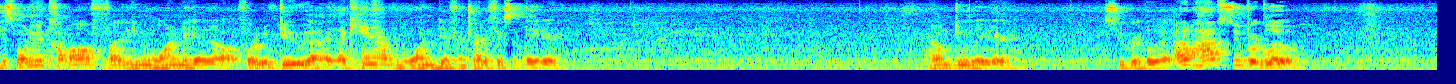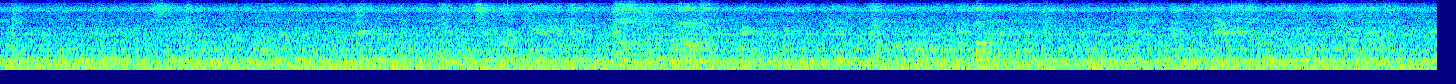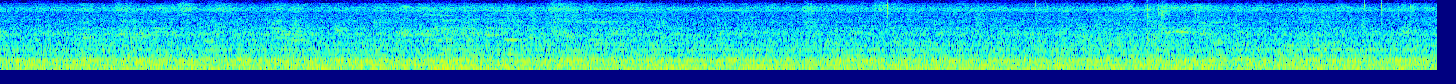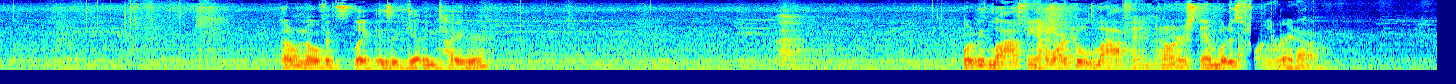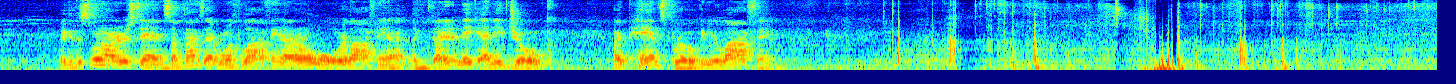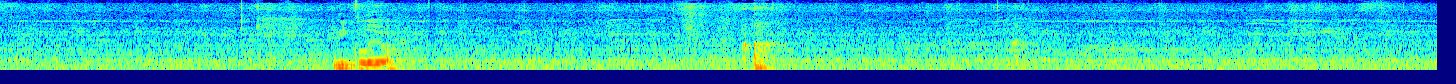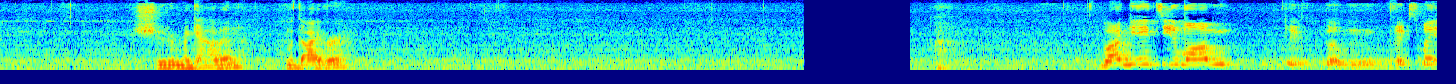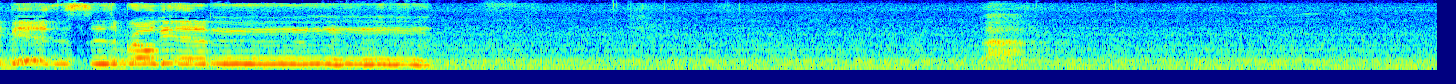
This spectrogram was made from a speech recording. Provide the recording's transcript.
This won't even come off if I even wanted to get it off. What do we do, guys? I can't have one different. Try to fix it later. I don't do later. Super glue it. I don't have super glue. Don't know if it's like, is it getting tighter? What are we laughing at? Why are people laughing? I don't understand. What is funny right now? Like, this is what I don't understand. Sometimes everyone's laughing. I don't know what we're laughing at. Like, I didn't make any joke. My pants broke and you're laughing. I need glue. Shooter McGavin? MacGyver? Block 18, mom! Um, fix my pins. It's broken.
